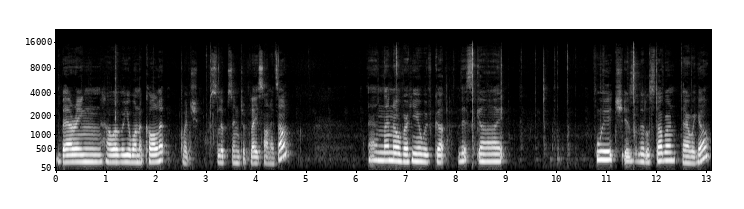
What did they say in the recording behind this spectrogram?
bearing, however you want to call it, which slips into place on its own. And then over here we've got this guy, which is a little stubborn. There we go.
